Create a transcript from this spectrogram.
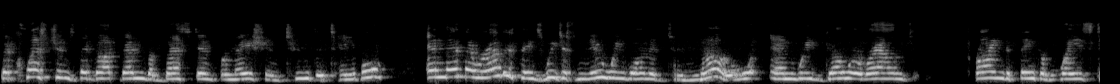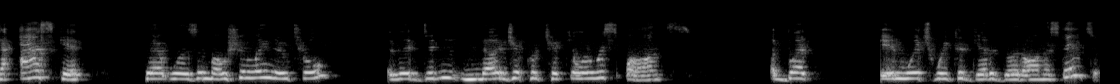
the questions that got them the best information to the table. And then there were other things we just knew we wanted to know, and we'd go around trying to think of ways to ask it that was emotionally neutral, that didn't nudge a particular response, but in which we could get a good, honest answer.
